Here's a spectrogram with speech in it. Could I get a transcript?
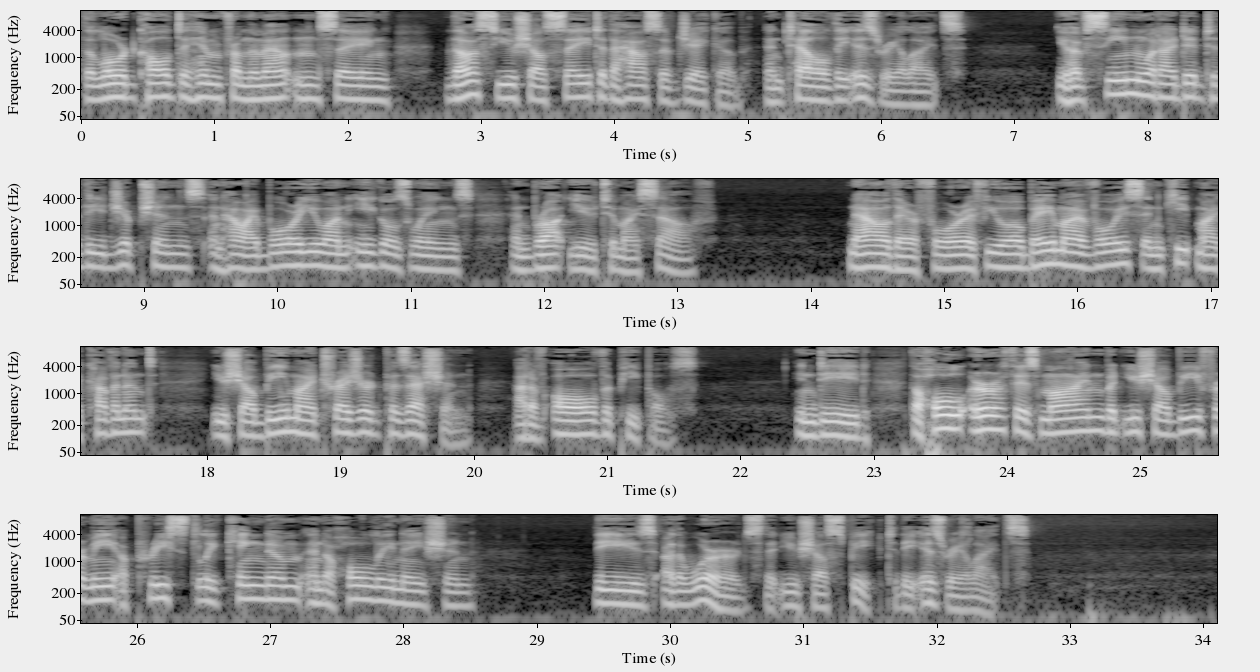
The Lord called to him from the mountain, saying, Thus you shall say to the house of Jacob, and tell the Israelites, You have seen what I did to the Egyptians, and how I bore you on eagle's wings, and brought you to myself. Now, therefore, if you obey my voice and keep my covenant, you shall be my treasured possession out of all the peoples. Indeed, the whole earth is mine, but you shall be for me a priestly kingdom and a holy nation. These are the words that you shall speak to the Israelites.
